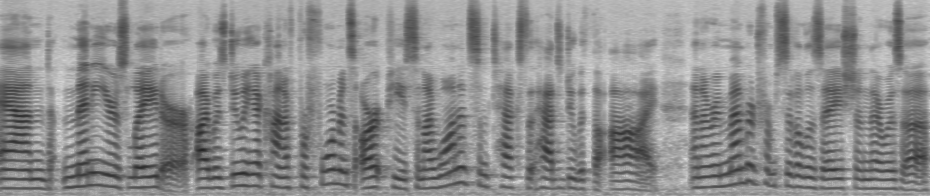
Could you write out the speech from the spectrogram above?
And many years later, I was doing a kind of performance art piece, and I wanted some text that had to do with the eye. And I remembered from Civilization there was a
